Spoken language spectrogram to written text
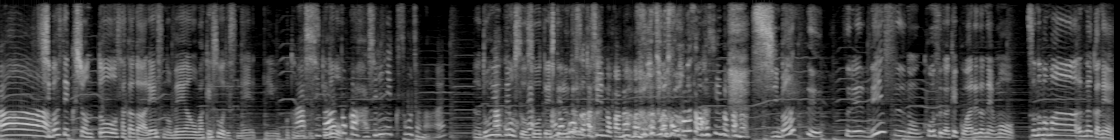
あー。芝セクションと坂がレースの明暗を分けそうですね。っていうことなんあ、ですけど。芝とか走りにくそうじゃない？どういうコースを想定してるんだろうか。あのコース走んのかな？そうそうそう。あのコース走んのかな？芝ってそれレースのコースが結構あれだねもうそのままなんかね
